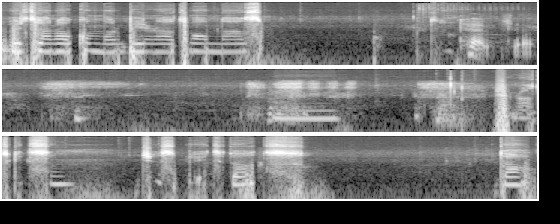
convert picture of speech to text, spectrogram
31 tane okum var. Birini atmam lazım. Tövbe. Hmm. Şunu at gitsin. Chestplate'i de at. Tamam.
